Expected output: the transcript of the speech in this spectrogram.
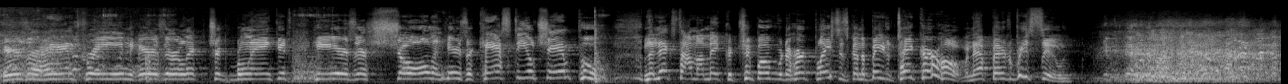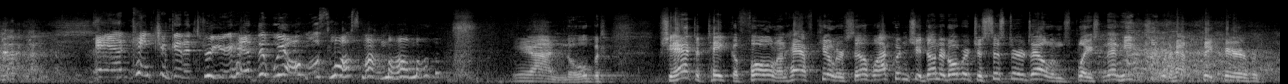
Here's her hand cream, here's her electric blanket, here's her shawl, and here's her Castile shampoo. And the next time I make a trip over to her place, it's gonna be to take her home, and that better be soon. Ed, can't you get it through your head that we almost lost my Mama? Yeah, I know, but if she had to take a fall and half kill herself, why couldn't she have done it over at your sister Ellen's place, and then he, she would have had to take care of her?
